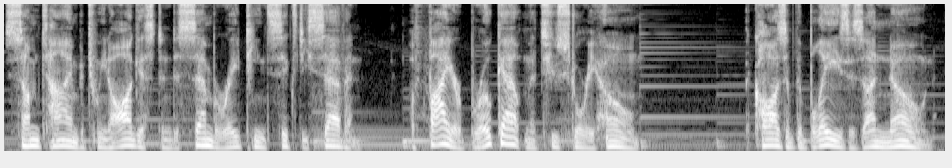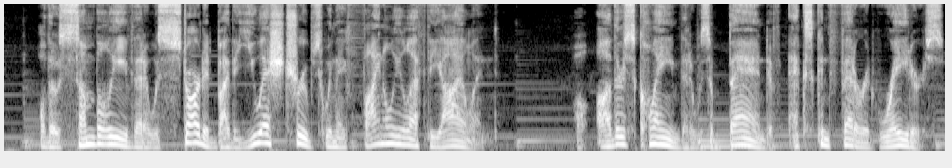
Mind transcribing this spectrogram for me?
Sometime between August and December 1867, a fire broke out in the two story home. The cause of the blaze is unknown, although some believe that it was started by the U.S. troops when they finally left the island while others claim that it was a band of ex Confederate raiders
